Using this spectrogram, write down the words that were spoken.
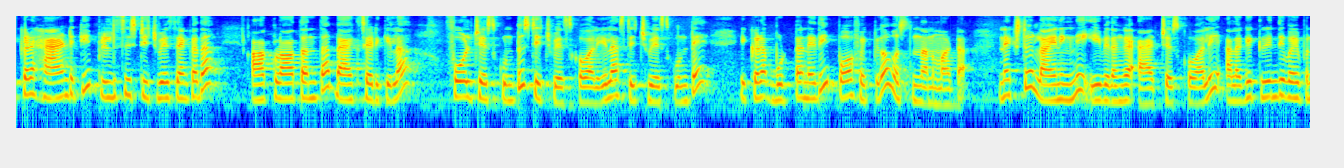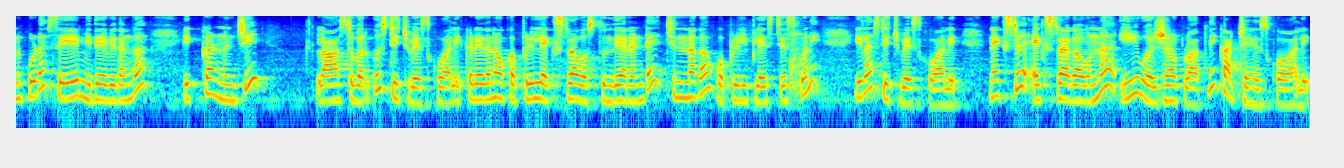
ఇక్కడ హ్యాండ్కి ప్రిల్స్ని స్టిచ్ వేసాం కదా ఆ క్లాత్ అంతా బ్యాక్ సైడ్కి ఇలా ఫోల్డ్ చేసుకుంటూ స్టిచ్ వేసుకోవాలి. ఇలా స్టిచ్ వేసుకుంటే ఇక్కడ బుట్ట అనేది పర్ఫెక్ట్గా వస్తుందన్నమాట. నెక్స్ట్ లైనింగ్ని ఈ విధంగా యాడ్ చేసుకోవాలి. అలాగే క్రింది వైపున కూడా సేమ్ ఇదే విధంగా ఇక్కడ నుంచి లాస్ట్ వరకు స్టిచ్ వేసుకోవాలి. ఇక్కడ ఏదైనా ఒక ప్రిల్ ఎక్స్ట్రా వస్తుంది అని అంటే చిన్నగా ఒక ప్రిల్ ప్లేస్ చేసుకొని ఇలా స్టిచ్ వేసుకోవాలి. నెక్స్ట్ ఎక్స్ట్రాగా ఉన్న ఈ ఒరిజినల్ క్లాత్ని కట్ చేసుకోవాలి.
